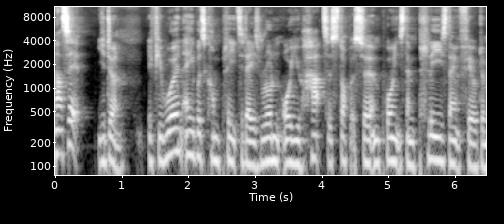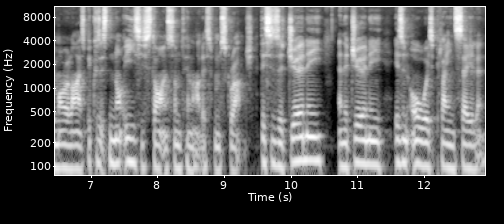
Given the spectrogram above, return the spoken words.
that's it, you're done. If you weren't able to complete today's run or you had to stop at certain points, then please don't feel demoralized because it's not easy starting something like this from scratch. This is a journey, and the journey isn't always plain sailing.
